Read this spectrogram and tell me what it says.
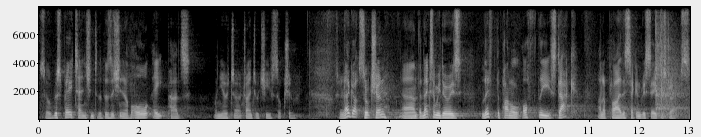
So just pay attention to the positioning of all eight pads when you're trying to achieve suction. So now got suction, and the next thing we do is lift the panel off the stack and apply the secondary safety straps.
